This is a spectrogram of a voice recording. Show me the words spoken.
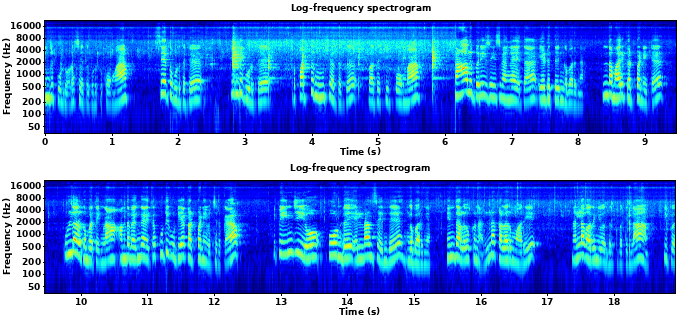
இஞ்சி பூண்டோட சேர்த்து கொடுத்துக்கோங்க. சேர்த்து கொடுத்துட்டு கிண்டி கொடுத்து ஒரு பத்து நிமிஷத்துக்கு வதக்கிக்கோங்க. நாலு பெரிய சைஸ் வெங்காயத்தை எடுத்து இங்கே பாருங்கள் இந்த மாதிரி கட் பண்ணிவிட்டு உள்ளே இருக்கும் பார்த்தீங்களா அந்த வெங்காயத்தை குட்டி குட்டியாக கட் பண்ணி வச்சுருக்கேன். இப்போ இஞ்சியும் பூண்டு எல்லாம் சேர்ந்து இங்கே பாருங்கள் இந்த அளவுக்கு நல்ல கலர் மாதிரி நல்லா வதங்கி வந்திருக்கு பார்த்தீங்களா இப்போ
